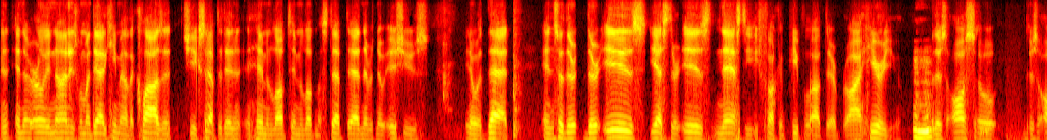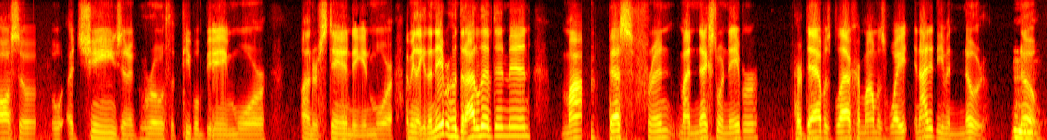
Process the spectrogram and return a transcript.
in, in, the early '90s, when my dad came out of the closet, she accepted it, him and loved him and loved my stepdad. And there was no issues, you know, with that. And so there there is yes there is nasty fucking people out there, bro. I hear you. Mhm. But there's also there's also a change and a growth of people being more understanding and more. I mean, like in the neighborhood that I lived in, man, my best friend, my next door neighbor, her dad was black, her mom was white, and I didn't even know. No, Mhm.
